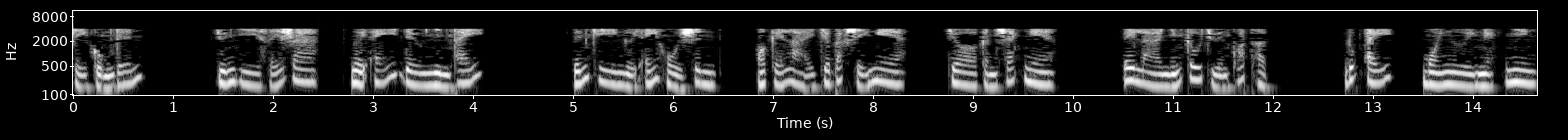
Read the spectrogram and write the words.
sĩ cũng đến. Chuyện gì xảy ra, người ấy đều nhìn thấy. Đến khi người ấy hồi sinh, họ kể lại cho bác sĩ nghe, cho cảnh sát nghe. Đây là những câu chuyện có thật. Lúc ấy, mọi người ngạc nhiên.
